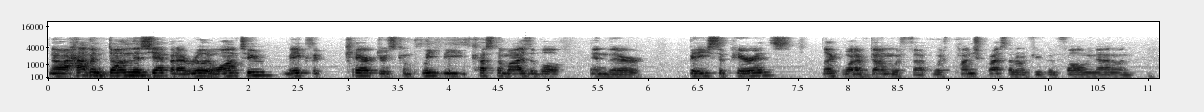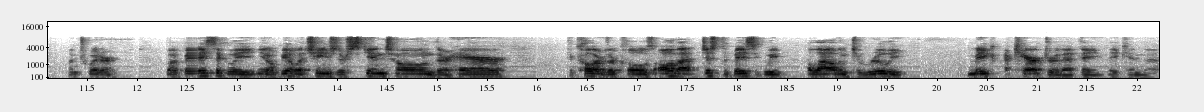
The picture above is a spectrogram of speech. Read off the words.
Now, I haven't done this yet, but I really want to make the characters completely customizable in their base appearance, like what I've done with uh, with Punch Quest. I don't know if you've been following that on on Twitter, but basically, you know, be able to change their skin tone, their hair, the color of their clothes, all that, just to basically allow them to really make a character that they, they can uh,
